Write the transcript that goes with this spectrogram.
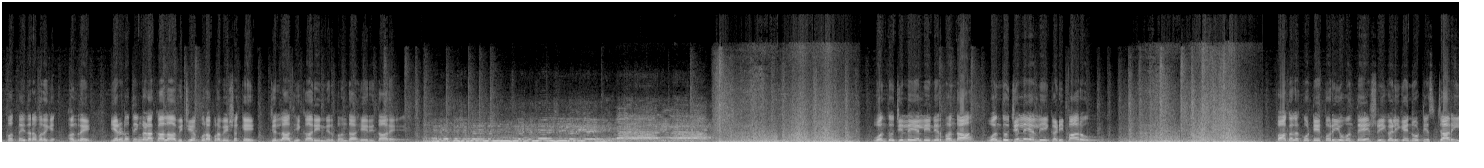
ಇಪ್ಪತ್ತೈದರವರೆಗೆ ಅಂದರೆ ಎರಡು ತಿಂಗಳ ಕಾಲ ವಿಜಯಪುರ ಪ್ರವೇಶಕ್ಕೆ ಜಿಲ್ಲಾಧಿಕಾರಿ ನಿರ್ಬಂಧ ಹೇರಿದ್ದಾರೆ. ಒಂದು ಜಿಲ್ಲೆಯಲ್ಲಿ ನಿರ್ಬಂಧ ಒಂದು ಜಿಲ್ಲೆಯಲ್ಲಿ ಗಡಿಪಾರು. ಬಾಗಲಕೋಟೆ ತೊರೆಯುವಂತೆ ಶ್ರೀಗಳಿಗೆ ನೋಟಿಸ್ ಜಾರಿ.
